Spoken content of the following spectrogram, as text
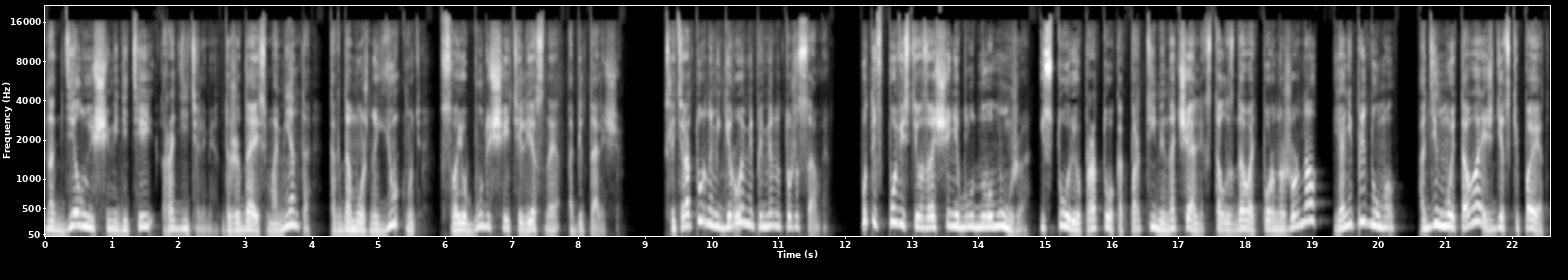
над делающими детей родителями, дожидаясь момента, когда можно юркнуть в свое будущее телесное обиталище. С литературными героями примерно то же самое. Вот и в повести «Возвращение блудного мужа» историю про то, как партийный начальник стал издавать порно-журнал, я не придумал, один мой товарищ, детский поэт,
